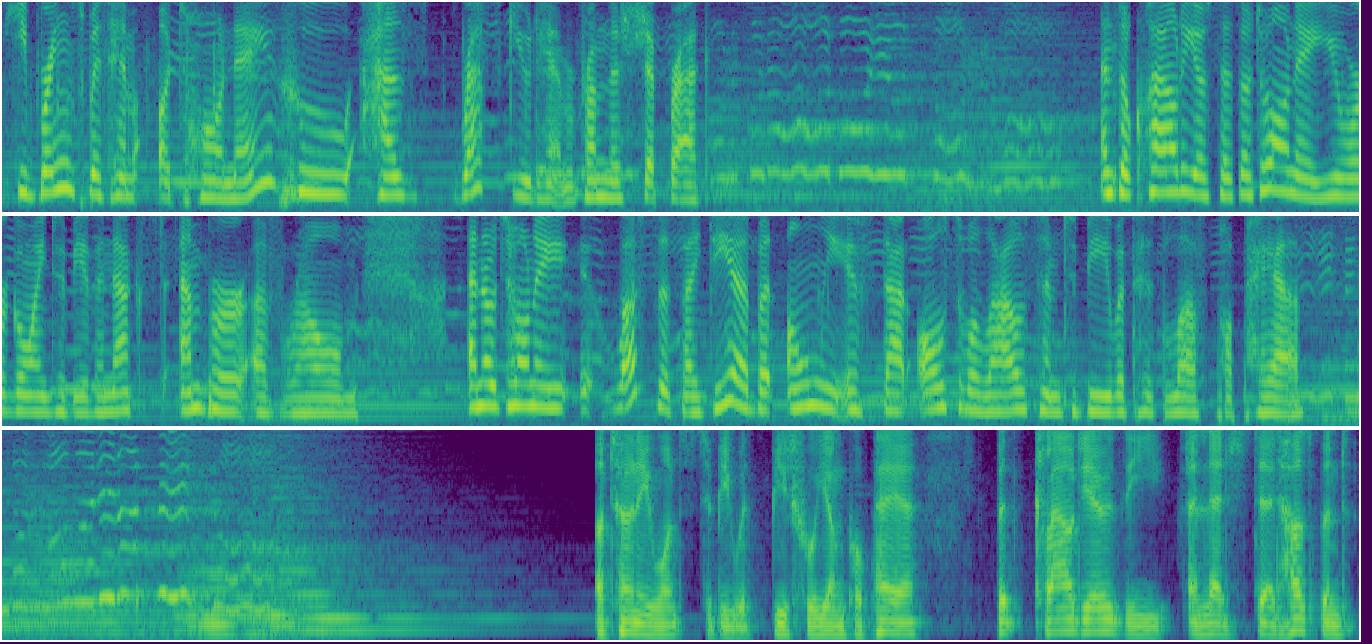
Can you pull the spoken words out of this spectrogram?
he brings with him Ottone, who has rescued him from the shipwreck. And so Claudio says, Ottone, you are going to be the next emperor of Rome. And Ottone loves this idea, but only if that also allows him to be with his love Poppaea. Ottone uh, wants to be with beautiful young Poppaea, but Claudio, the alleged dead husband,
